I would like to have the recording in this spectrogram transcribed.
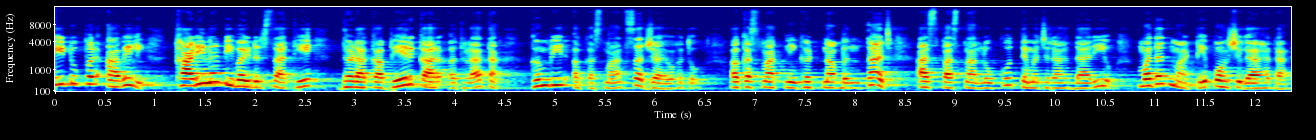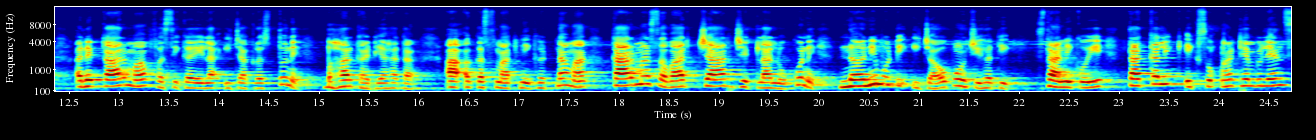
eight ઉપર આવેલી ખાડીના ડિવાઈડર સાથે ધડાકાભેર કાર અથડાતા ગંભીર અકસ્માત સર્જાયો હતો. અકસ્માતની ઘટના બનતા જ આસપાસના લોકો તેમજ રાહદારીઓ મદદ માટે પહોંચી ગયા હતા અને કારમાં ફસી ગયેલા ઈજાગ્રસ્તોને બહાર કાઢ્યા હતા. આ અકસ્માતની ઘટનામાં કારમાં સવાર ચાર જેટલા લોકોને નાની મોટી ઈજાઓ પહોંચી હતી. સ્થાનિકોએ તાત્કાલિક એકસો આઠ એમ્બ્યુલન્સ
